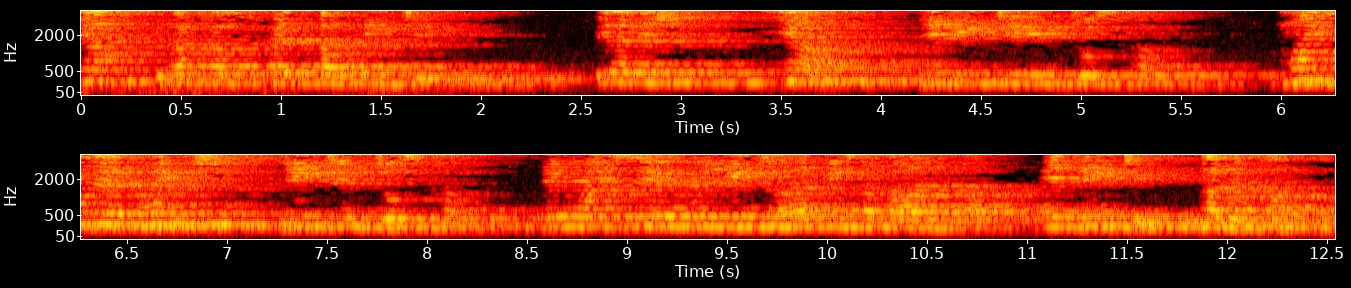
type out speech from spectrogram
jafni dak l-aspett tal-liġi, il għaliex jaf li liġi inġusta. Ma jsegwix liġi inġusta, imma jsegwi l-liġi qaddisa ta' Alla, il-liġi tal-imħabba.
